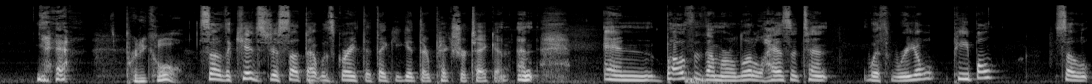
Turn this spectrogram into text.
yeah. Pretty cool. So the kids just thought that was great that they could get their picture taken, and and both of them are a little hesitant with real people, so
